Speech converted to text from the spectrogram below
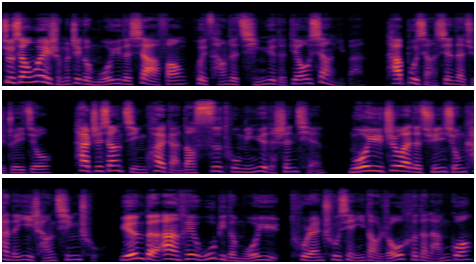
就像为什么这个魔域的下方会藏着秦月的雕像一般，他不想现在去追究，他只想尽快赶到司徒明月的身前。魔域之外的群雄看得异常清楚。原本暗黑无比的魔域，突然出现一道柔和的蓝光，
